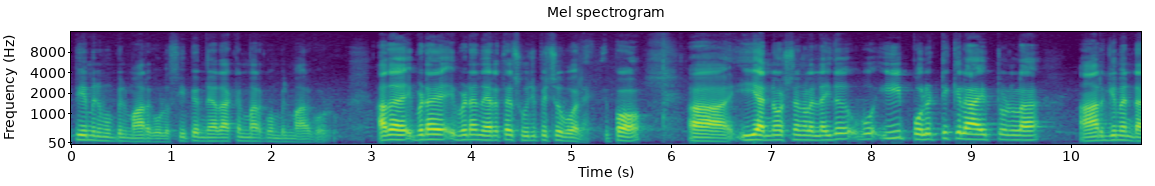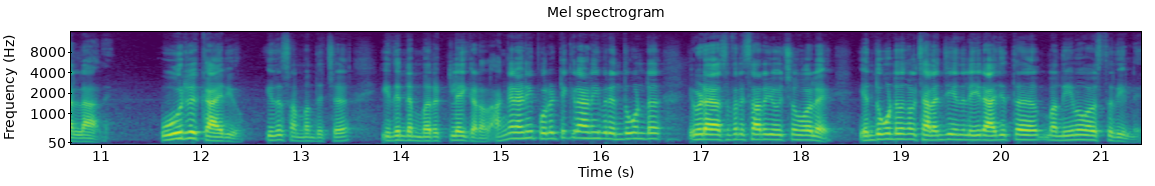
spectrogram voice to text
പി എമ്മിന് മുമ്പിൽ മാർഗമുള്ളൂ. സി പി എം നേതാക്കന്മാർക്ക് മുമ്പിൽ മാർഗമുള്ളൂ. അത് ഇവിടെ ഇവിടെ നേരത്തെ സൂചിപ്പിച്ചതുപോലെ ഇപ്പോൾ ഈ അന്വേഷണങ്ങളെല്ലാം ഇത് ഈ പൊളിറ്റിക്കലായിട്ടുള്ള ആർഗ്യുമെന്റ് അല്ലാതെ ഒരു കാര്യവും ഇത് സംബന്ധിച്ച് ഇതിന്റെ മെറിറ്റിലേക്ക് കടന്നു അങ്ങനെയാണെങ്കിൽ പൊളിറ്റിക്കലാണ് ഇവർ എന്തുകൊണ്ട് ഇവിടെ അസഫലി അലി സാറ് ചോദിച്ച പോലെ എന്തുകൊണ്ട് നിങ്ങൾ ചലഞ്ച് ചെയ്യുന്നില്ല? ഈ രാജ്യത്ത് നിയമവ്യവസ്ഥയില്ലേ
